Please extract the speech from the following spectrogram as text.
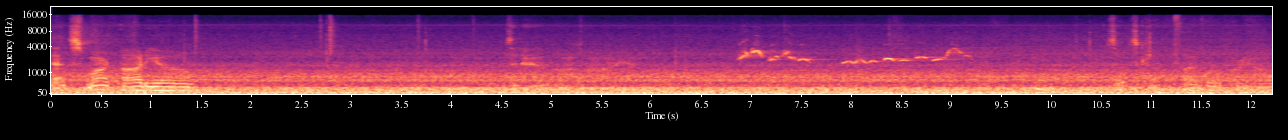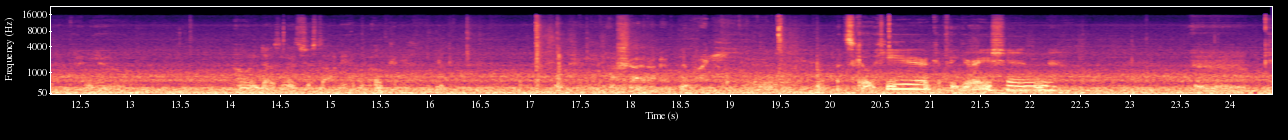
that smart audio. Does it have So it's got five volt ground video. Oh, it doesn't. It's just audio. Okay. All right, all right. Never mind. Let's go here. Configuration. Okay.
